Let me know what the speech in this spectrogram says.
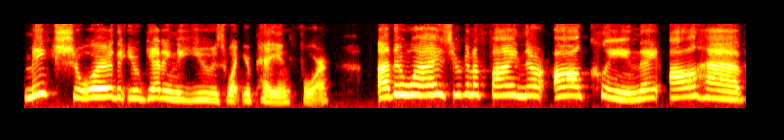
Make sure that you're getting to use what you're paying for. Otherwise, you're going to find they're all clean. They all have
